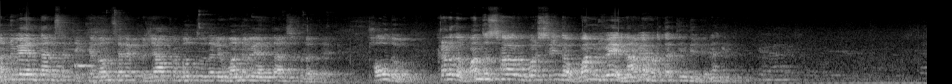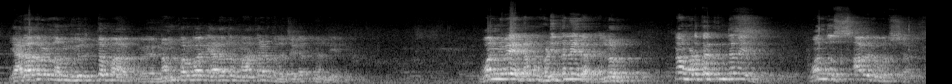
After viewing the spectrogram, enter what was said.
ಒನ್ ವೇ ಅಂತ ಅನ್ಸುತ್ತೆ. ಕೆಲವೊಂದ್ಸರಿ ಪ್ರಜಾಪ್ರಭುತ್ವದಲ್ಲಿ ಒನ್ ವೇ ಅಂತ ಅನ್ಸ್ಬಿಡುತ್ತೆ. ಹೌದು, ಕಳೆದ ಒಂದು ಸಾವಿರ ವರ್ಷದಿಂದ ಒನ್ ವೇ ನಾವೇ ಹೊಡೆತ ತಿಂದಿದ್ದೇನೆ ಯಾರಾದರೂ ನಮ್ಮ ವಿರುದ್ಧ ನಮ್ಮ ಪರವಾಗಿ ಯಾರಾದರೂ ಮಾತಾಡ್ತಾರೆ ಜಗತ್ತಿನಲ್ಲಿ ಒನ್ ವೇ ನಮ್ಗೆ ಹೊಡಿತಾನೆ ಇದ್ದಾರೆ ಎಲ್ಲರೂ. ನಾವು ಹೊಡೆತ ತಿಂತಾನೆ ಇದ್ದೀವಿ. ಒಂದು ಸಾವಿರ ವರ್ಷ.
